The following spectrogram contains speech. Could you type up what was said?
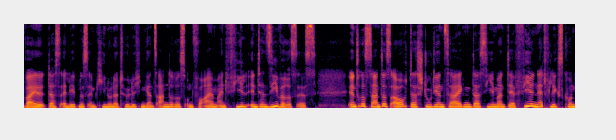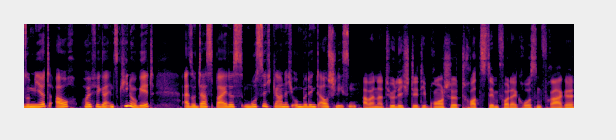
weil das Erlebnis im Kino natürlich ein ganz anderes und vor allem ein viel intensiveres ist. Interessant ist auch, dass Studien zeigen, dass jemand, der viel Netflix konsumiert, auch häufiger ins Kino geht. Also das beides muss sich gar nicht unbedingt ausschließen. Aber natürlich steht die Branche trotzdem vor der großen Frage,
